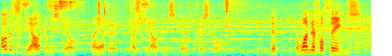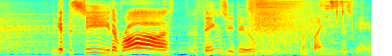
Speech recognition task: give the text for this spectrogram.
Oh, this is the Alchemist Guild. Oh yeah, I better touch the Alchemist Guild crystal. The, the wonderful things. You get to see the raw things you do when playing this game.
